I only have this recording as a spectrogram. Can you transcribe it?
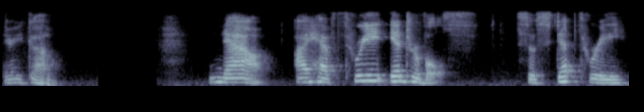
There you go. Now I have three intervals. So step three.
